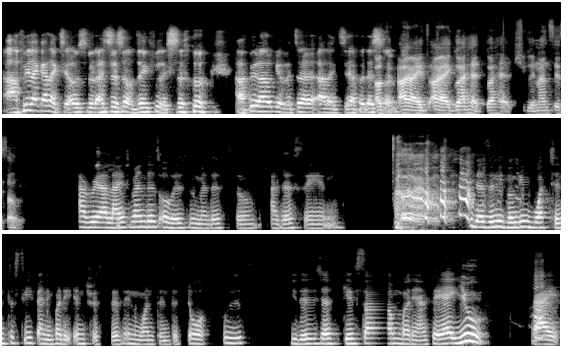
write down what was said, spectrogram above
I feel like Alexia also say something first, so I feel I'll give it to Alexia for this Okay, one. all right, all right, go ahead, go ahead. She going to say something. I realize Brenda's always doing this, so I just saying he doesn't even be watching to see if anybody interested in wanting to talk Please, You just just give somebody and say, "Hey, you!" Right,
